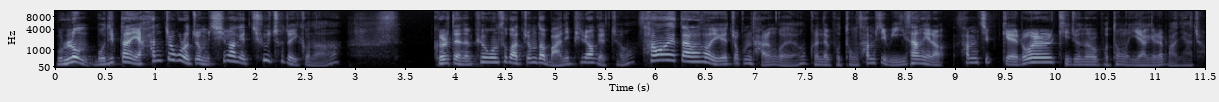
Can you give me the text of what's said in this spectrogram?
물론 모집단이 한쪽으로 좀 심하게 치우쳐져 있거나 그럴 때는 표본 수가 좀 더 많이 필요하겠죠. 상황에 따라서 이게 조금 다른 거예요. 그런데 보통 30 이상이라 30개를 기준으로 보통 이야기를 많이 하죠.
